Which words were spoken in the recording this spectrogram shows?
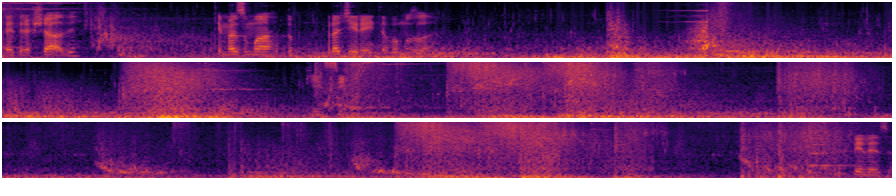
Pedra-chave. Tem mais uma do, pra direita, vamos lá. Cima. Beleza.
